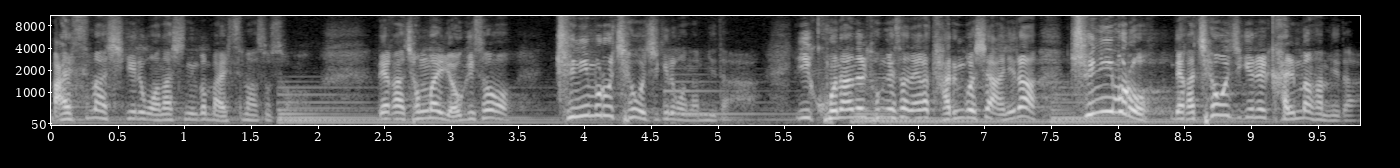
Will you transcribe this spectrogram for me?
말씀하시기를 원하시는 건 말씀하소서. 내가 정말 여기서 주님으로 채워지기를 원합니다. 이 고난을 통해서 내가 다른 것이 아니라 주님으로 내가 채워지기를 갈망합니다.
